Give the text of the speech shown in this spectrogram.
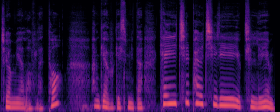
주현미의 러브레터 함께하고 계십니다. K787267님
